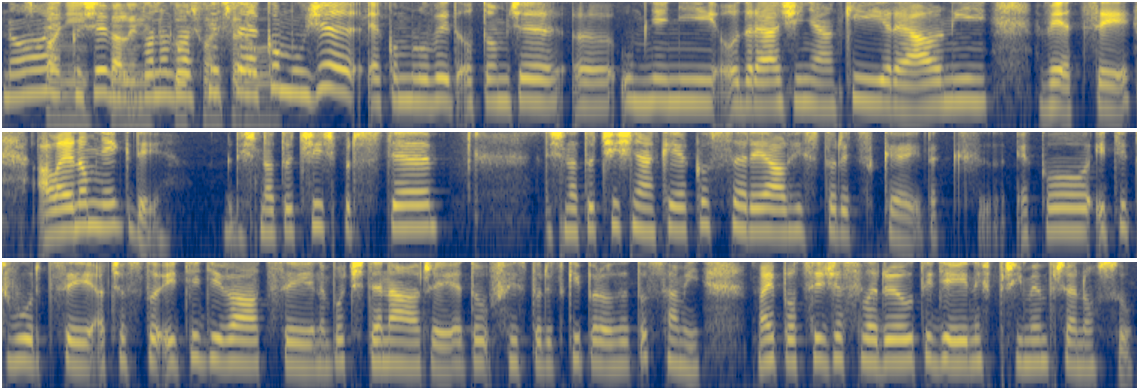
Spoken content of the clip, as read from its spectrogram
No, jakože ono vlastně se jako může jako mluvit o tom, že uh, umění odráží nějaký reální věci, ale jenom někdy. Když natočíš prostě když natočíš nějaký jako seriál historický, tak jako i ti tvůrci a často i ti diváci nebo čtenáři, je to v historické proze to samý, mají pocit, že sledují ty dějiny v přímém přenosu.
